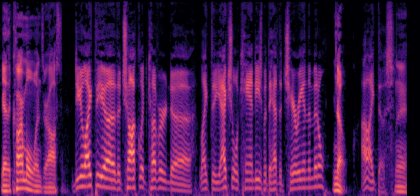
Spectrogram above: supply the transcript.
yeah, the caramel ones are awesome. Do you like the uh, the chocolate covered uh, like the actual candies, but they have the cherry in the middle? No, I like those. Eh.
